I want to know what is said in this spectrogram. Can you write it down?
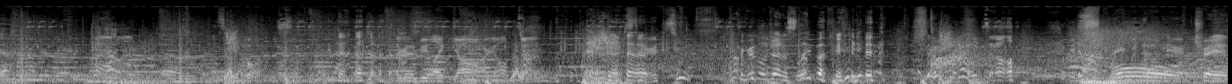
Yeah. They're gonna be like, y'all, are y'all done? Upstairs. People are trying to sleep up here, dude. Hotel. We're just screaming down Oh, here. trade.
